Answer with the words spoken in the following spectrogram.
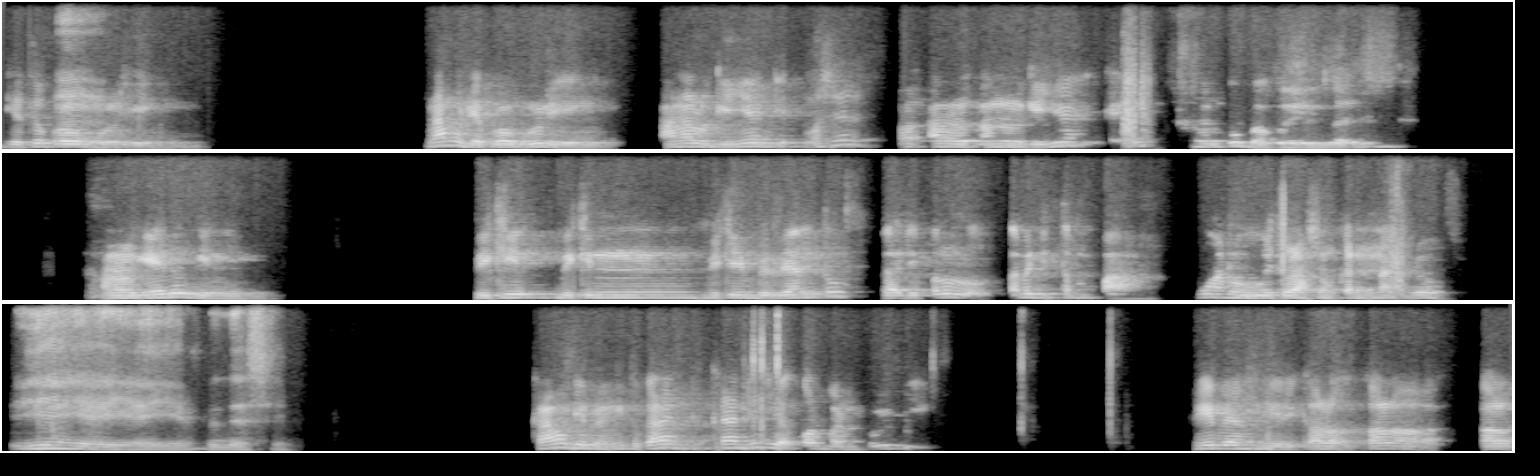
Dia tuh pro Hmm. bullying. Kenapa dia pro bullying? Analoginya, di, maksudnya anal- analoginya kayak menurutku bagus juga. Analoginya tuh gini, bikin bikin bikin brilian tuh gak dipeluk, tapi ditempa. Waduh, itu langsung kena bro. Iya iya iya iya benar sih. Kenapa dia bilang gitu? Karena, karena dia juga korban bullying. Dia bilang sendiri kalau kalau kalau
